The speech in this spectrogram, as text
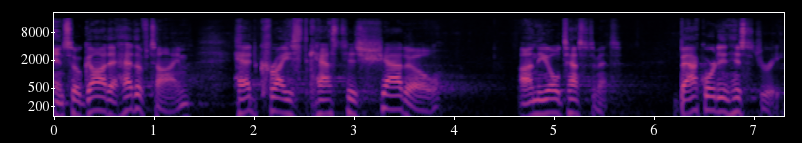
And so God, ahead of time, had Christ cast his shadow on the Old Testament, backward in history.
